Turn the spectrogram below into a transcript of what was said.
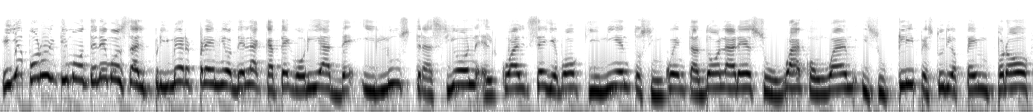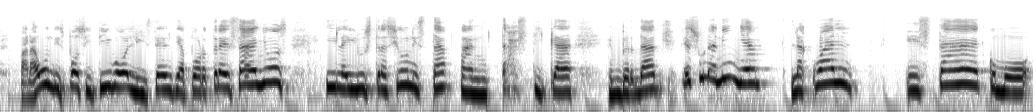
Y ya por último tenemos al primer premio de la categoría de ilustración, el cual se llevó 550 dólares, su Wacom One y su Clip Studio Pen Pro para un dispositivo, licencia por 3 años. Y la ilustración está fantástica, en verdad. Es una niña la cual está como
